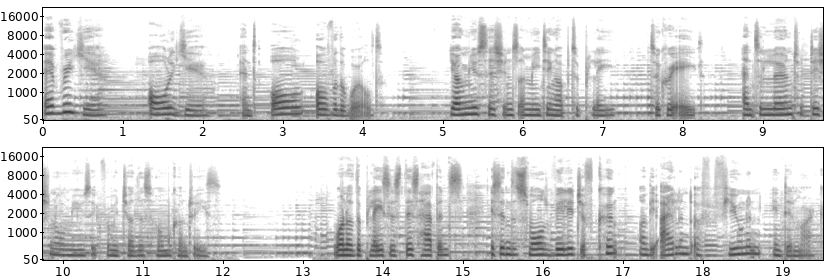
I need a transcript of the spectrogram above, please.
Every year, all year, and all over the world, young musicians are meeting up to play, to create, and to learn traditional music from each other's home countries. One of the places this happens is in the small village of Køng on the island of Funen in Denmark.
